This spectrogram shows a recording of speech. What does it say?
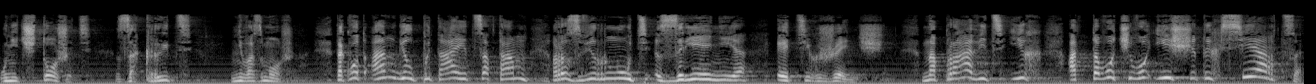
уничтожить, закрыть невозможно. Так вот, ангел пытается там развернуть зрение этих женщин, направить их от того, чего ищет их сердце,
